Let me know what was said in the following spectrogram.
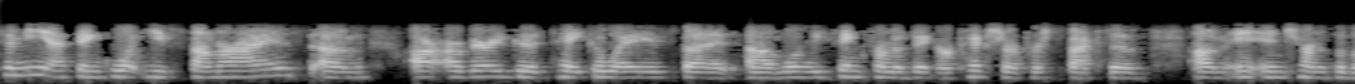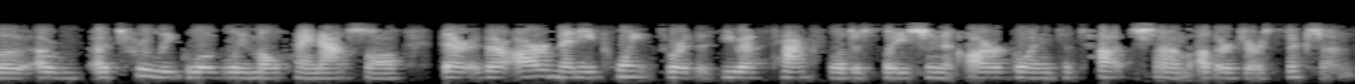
to me, I think what you've summarized um, are, are, very good takeaways, but um, when we think from a bigger picture perspective um, in, in, terms of a, a, a truly globally multinational there, there are many points where this U.S. tax legislation are going to touch um, other jurisdictions.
